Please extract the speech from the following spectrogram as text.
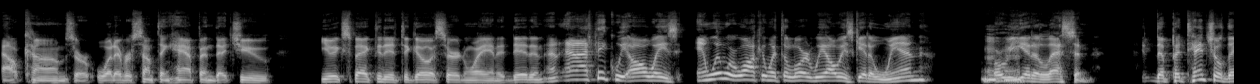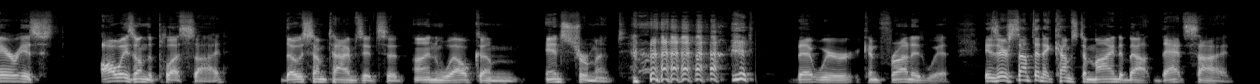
outcomes or whatever something happened that you you expected it to go a certain way and it didn't and, and i think we always and when we're walking with the lord we always get a win mm-hmm. or we mm-hmm. get a lesson. The potential there is always on the plus side though sometimes it's an unwelcome instrument that we're confronted with. Is there something that comes to mind about that side?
